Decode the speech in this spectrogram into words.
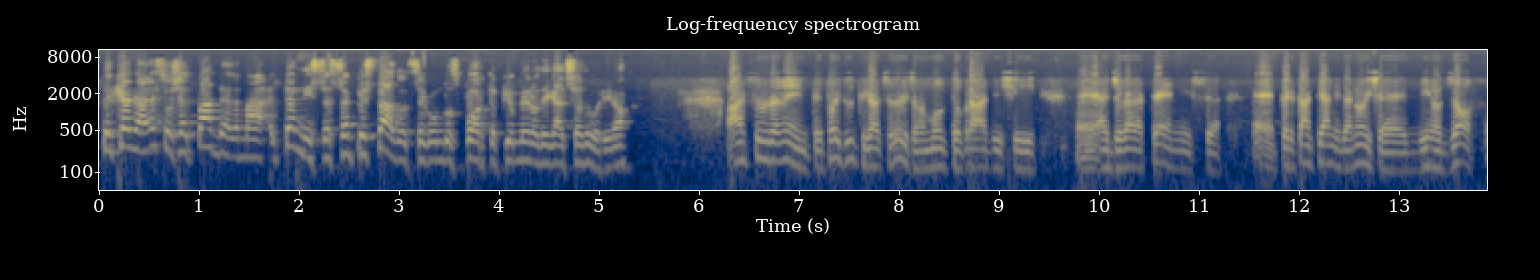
perché adesso c'è il paddle, ma il tennis è sempre stato il secondo sport più o meno dei calciatori, no? Assolutamente, poi tutti i calciatori sono molto pratici eh, a giocare a tennis, eh, per tanti anni da noi c'è Dino Zoff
